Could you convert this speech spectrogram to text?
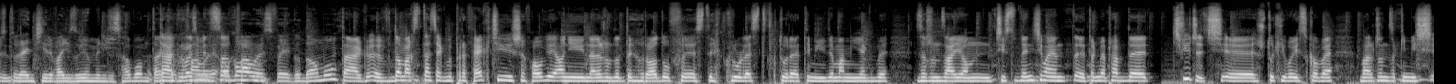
Studenci rywalizują między sobą, tak? Tak, rywalizują między sobą. swojego domu. Tak, w domach są tacy jakby prefekci, szefowie, oni należą do tych rodów e, z tych królestw, które tymi domami jakby zarządzają. Ci studenci mają e, tak naprawdę ćwiczyć e, sztuki wojskowe, walcząc z jakimiś,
